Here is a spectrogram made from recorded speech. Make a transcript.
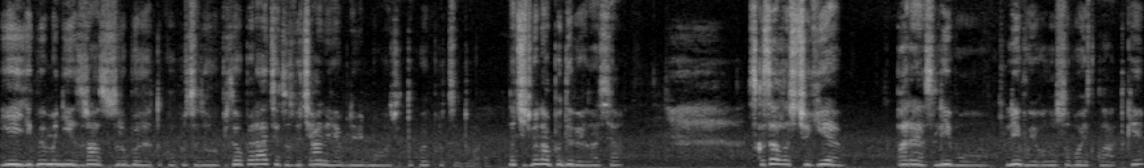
І якби мені зразу зробили таку процедуру після операції, то звичайно я б не відмовилася від такої процедури. Значить, вона подивилася, сказала, що є перез лівого, лівої голосової складки.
